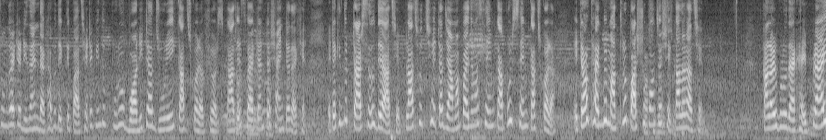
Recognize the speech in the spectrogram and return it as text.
সুন্দর একটা ডিজাইন দেখাবো দেখতে পাচ্ছে। এটা কিন্তু পুরো বডিটা জুড়েই কাজ করা ফিওর্স কাজের প্যাটার্নটা শাইনটা দেখেন। এটা কিন্তু টার্সেল দেওয়া আছে। প্লাস হচ্ছে এটা জামা পায়জামা সেম কাপড় সেম কাজ করা। এটাও থাকবে মাত্র পাঁচশো পঞ্চাশে কালার আছে। কালারগুলো দেখাই। প্রায়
